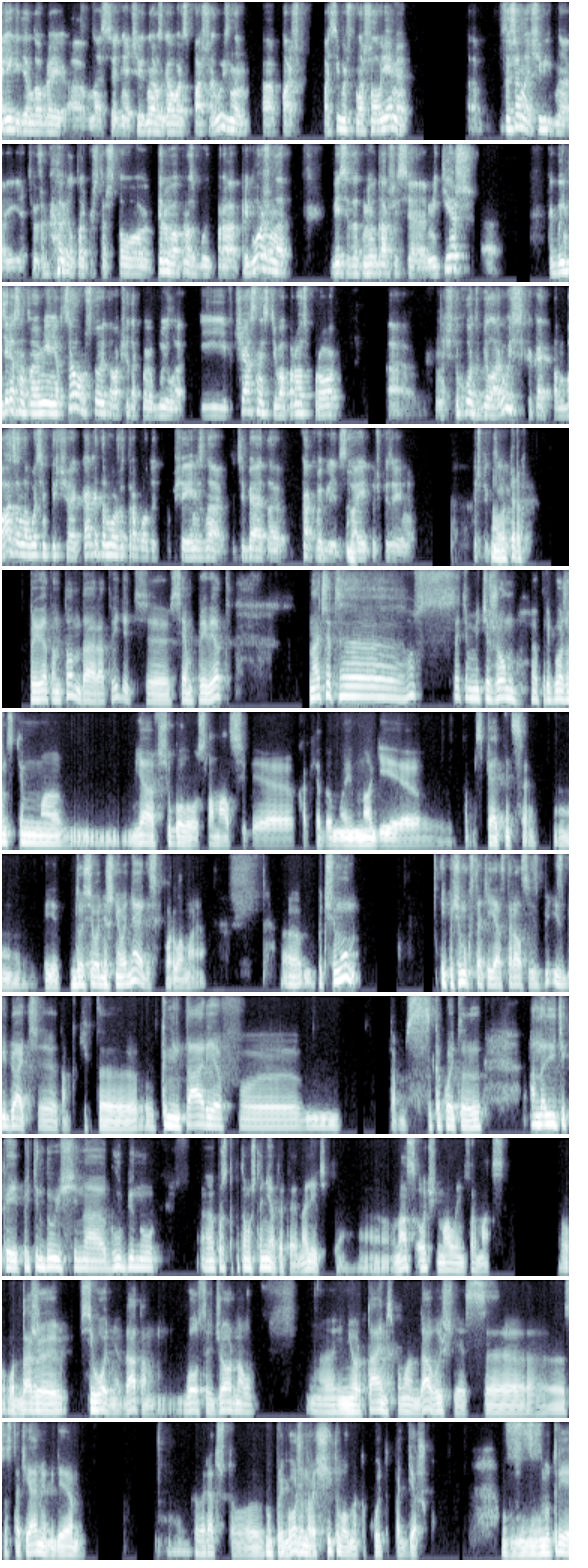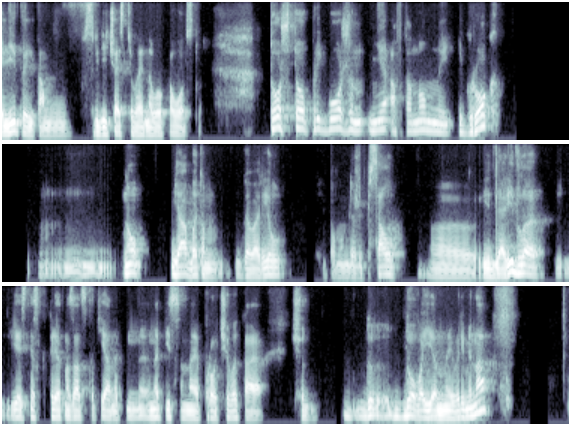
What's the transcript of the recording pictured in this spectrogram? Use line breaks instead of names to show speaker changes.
Коллеги, день добрый. А, у нас сегодня очередной разговор с Пашей Лузиным. А, Паш, спасибо, что нашел время. А, совершенно очевидно, я тебе уже говорил только что, что первый вопрос будет про Пригожина, весь этот неудавшийся мятеж. Как бы интересно твое мнение в целом, что это вообще такое было. И в частности вопрос про значит, уход в Беларусь, какая-то там база на 8 тысяч человек. Как это может работать вообще? Я не знаю. Для тебя это как выглядит с твоей точки зрения?
Ну, во-первых, привет, Антон. Да, рад видеть. Э, всем привет. Значит, э, ну, с этим мятежом Пригожинским э, я всю голову сломал себе, как я думаю, и многие там, с пятницы. И до сегодняшнего дня я до сих пор ломаю. Почему? И почему, кстати, я старался избегать там, каких-то комментариев там, с какой-то аналитикой, претендующей на глубину, э, просто потому что нет этой аналитики. У нас очень мало информации. Вот даже сегодня, да, там Wall Street Journal и New York Times, по-моему, да, вышли с, со статьями, где говорят, что ну, Пригожин рассчитывал на какую-то поддержку внутри элиты или там среди части военного руководства. То, что Пригожин не автономный игрок, ну, я об этом говорил, по-моему, даже писал. Э, и для Ридла есть несколько лет назад статья, написанная про ЧВК еще до, военные времена.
